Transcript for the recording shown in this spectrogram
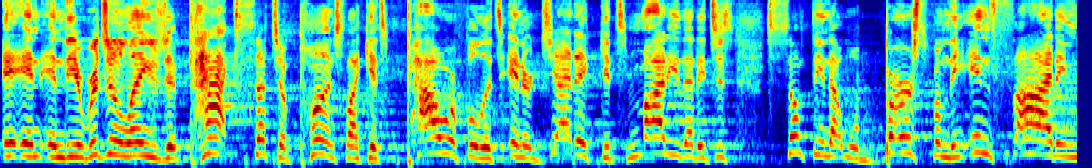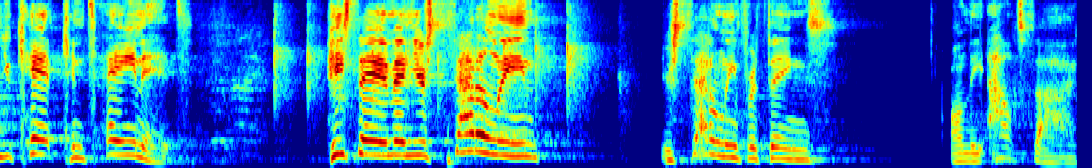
in, in the original language, it packs such a punch, like it's powerful, it's energetic, it's mighty, that it's just something that will burst from the inside and you can't contain it. He's saying, man, you're settling, you're settling for things on the outside,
